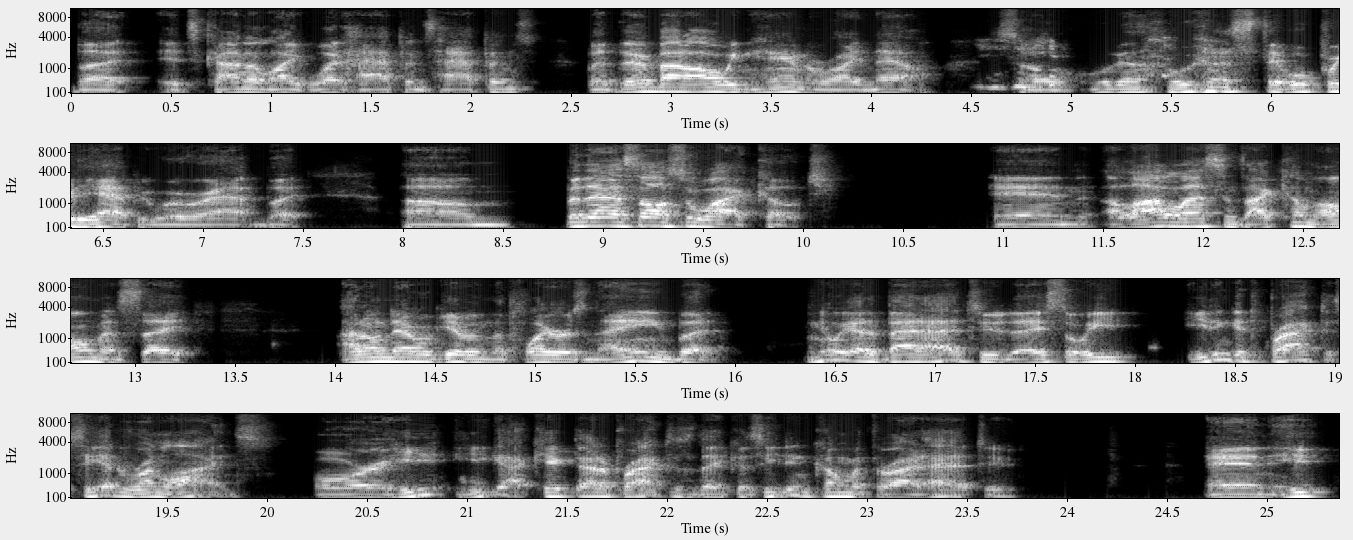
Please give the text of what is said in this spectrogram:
but it's kind of like what happens happens. But they're about all we can handle right now. So we're gonna we're gonna stay. We're pretty happy where we're at, but um, but that's also why I coach. And a lot of lessons, I come home and say, I don't ever give him the player's name, but you know, he had a bad attitude today, so he he didn't get to practice. He had to run lines, or he he got kicked out of practice today because he didn't come with the right attitude. And he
